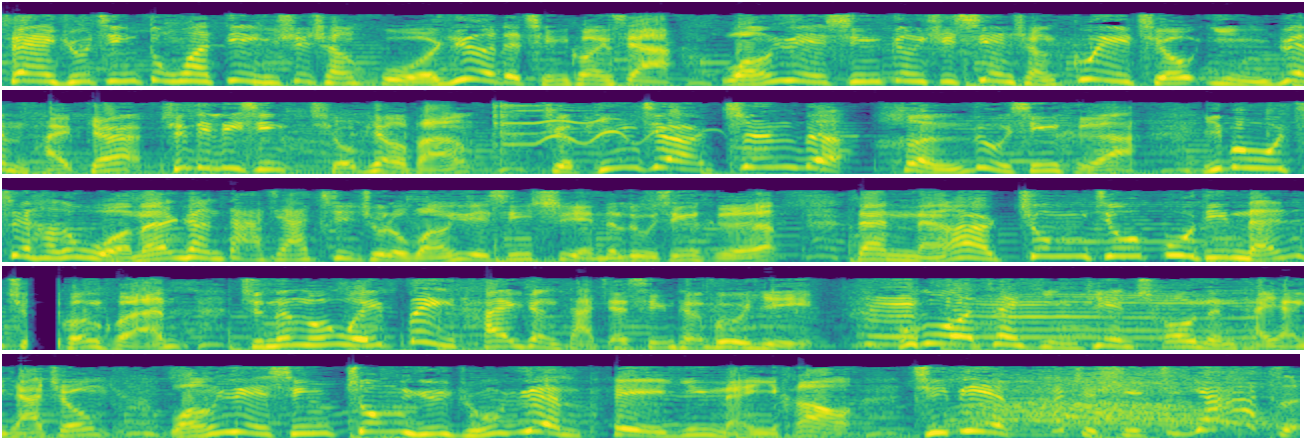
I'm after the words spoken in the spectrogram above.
在如今动画电影市场火热的情况下，王栎鑫更是现场跪求影院排片，全体力行求票房。这拼劲儿真的很陆星河啊！一部最好的我们让大家记住了王栎鑫饰演的陆星河，但男二终究不敌男主光环，只能沦为。备胎让大家心疼不已。不过在影片《超能太阳鸭》中，王栎鑫终于如愿配音男一号，即便他只是一只鸭子。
